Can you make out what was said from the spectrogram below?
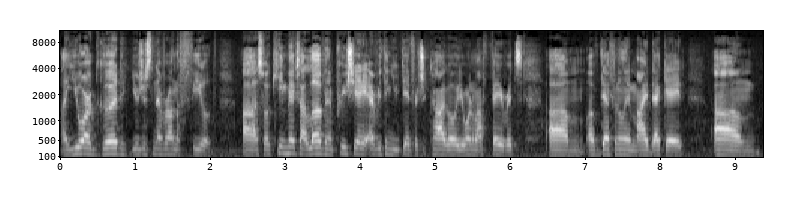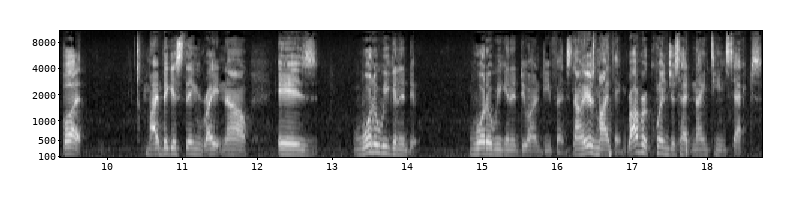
Like you are good, you're just never on the field. Uh, so Akiem Hicks, I love and appreciate everything you did for Chicago. You're one of my favorites um, of definitely my decade. Um, but my biggest thing right now is what are we going to do? What are we going to do on defense? Now, here's my thing Robert Quinn just had 19 sacks,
